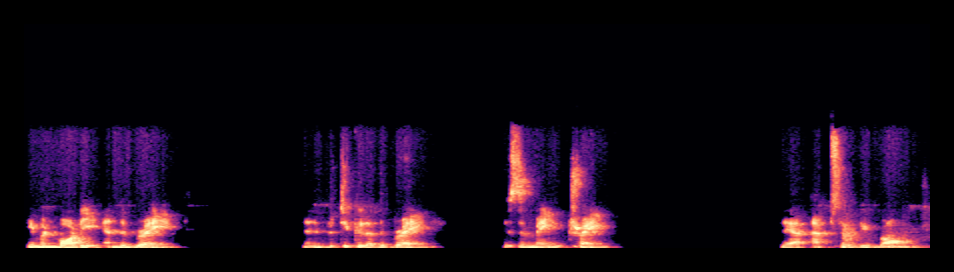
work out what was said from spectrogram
human body and the brain, and in particular the brain, is the main train. They are absolutely wrong.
